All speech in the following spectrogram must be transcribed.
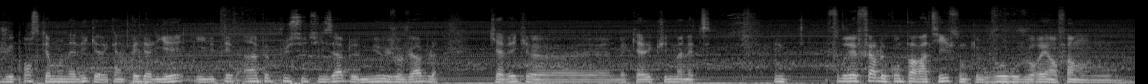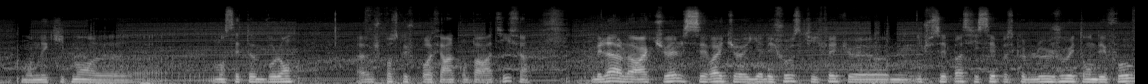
je pense qu'à mon avis qu'avec un pédalier, il était un peu plus utilisable, mieux jaugeable qu'avec euh, bah, une manette. Donc il faudrait faire le comparatif, donc le jour où j'aurai enfin mon, équipement, euh, mon setup volant, euh, je pense que je pourrais faire un comparatif. Mais là à l'heure actuelle, c'est vrai qu'il y a des choses qui fait que je sais pas si c'est parce que le jeu est en défaut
